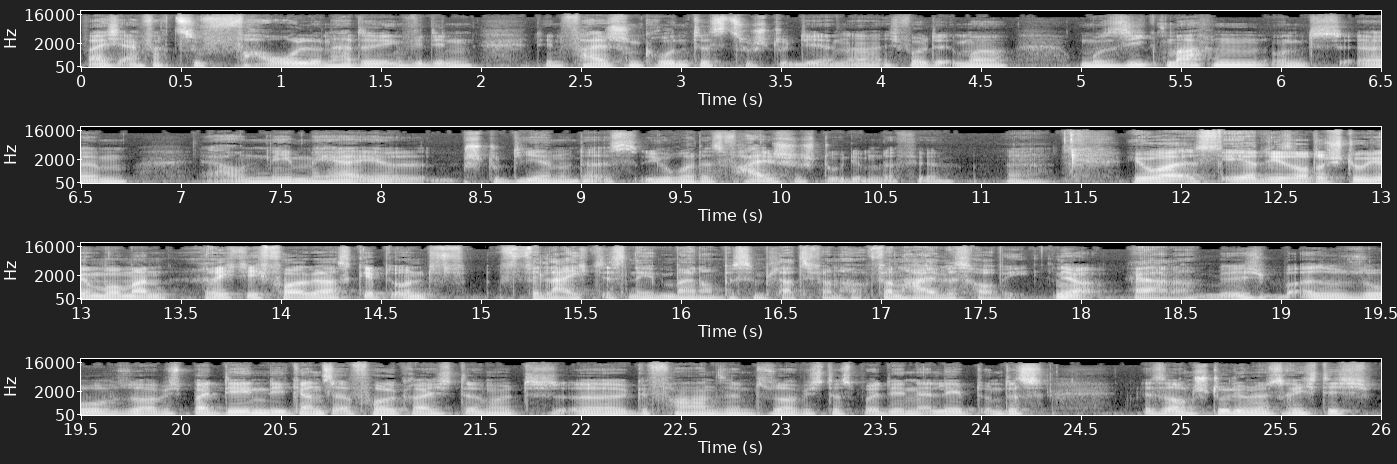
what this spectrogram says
war ich einfach zu faul und hatte irgendwie den, den falschen Grund, das zu studieren. Ne? Ich wollte immer Musik machen und ähm, ja, und nebenher studieren und da ist Jura das falsche Studium dafür. Mhm. Jura ist eher die Sorte Studium, wo man richtig Vollgas gibt und vielleicht ist nebenbei noch ein bisschen Platz für ein, für ein halbes Hobby. Ja. Ja, ne? Ich, also so, so habe ich bei denen, die ganz erfolgreich damit äh, gefahren sind, so habe ich das bei denen erlebt. Und das ist auch ein Studium, das richtig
